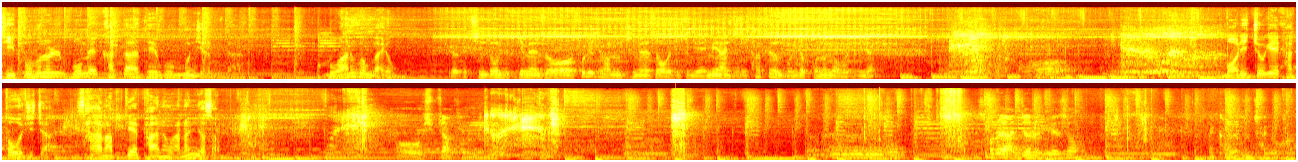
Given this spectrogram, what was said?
뒷부분을 몸에 갖다 대고 문지릅니다. 뭐 하는 건가요? 이렇게 진동 느끼면서 소리 좀 한번 주면서 어디 좀 예민한지 좀 상태는 먼저 보는 거거든요. 머리 쪽에 가까워지자 사납게 반응하는 녀석. 어, 쉽지 않겠는데. 서로의 안전을 위해서 메칼라 좀 착용하고.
